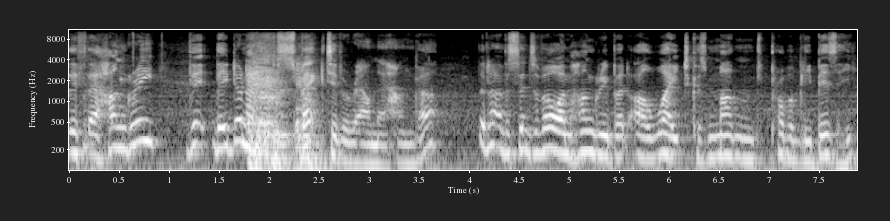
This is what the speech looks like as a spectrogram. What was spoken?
if they're hungry, they, they don't have a perspective around their hunger. They don't have a sense of, oh, I'm hungry, but I'll wait because mum's probably busy.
